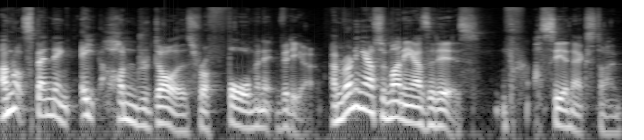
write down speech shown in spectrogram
I'm not spending $800 for a four minute video. I'm running out of money as it is. I'll see you next time.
